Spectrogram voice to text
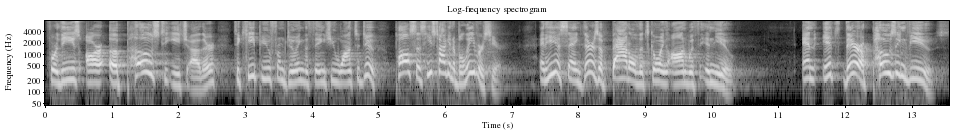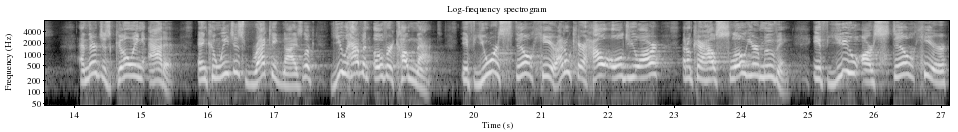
For these are opposed to each other to keep you from doing the things you want to do. Paul says he's talking to believers here. And he is saying there's a battle that's going on within you. And it's they're opposing views. And they're just going at it. And can we just recognize, look, you haven't overcome that. If you're still here, I don't care how old you are, I don't care how slow you're moving. If you are still here,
